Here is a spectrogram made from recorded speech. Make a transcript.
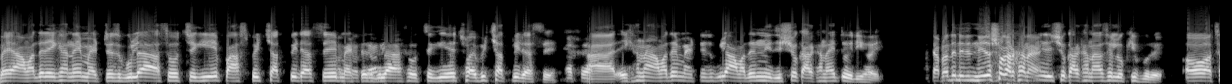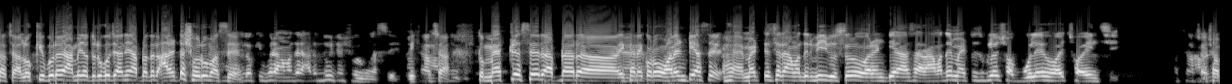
ভাই আমাদের এখানে ম্যাট্রেসগুলো আছে হচ্ছে গিয়ে পাঁচ ফিট সাত ফিট আছে। ম্যাট্রেসগুলো আছে হচ্ছে গিয়ে ছয় ফিট সাত ফিট আছে। আচ্ছা। আর এখানে আমাদের ম্যাট্রেসগুলো আমাদের নিজস্ব কারখানায় তৈরি হয়। আপনাদের নিজ- নিজস্ব কারখানায়? নিজস্ব কারখানা আছে লক্ষ্মীপুরে। ও আচ্ছা আচ্ছা লক্ষ্মীপুরে আমি যতটুকু জানি আপনাদের আরেকটা শোরুম আছে। হ্যাঁ, লক্ষ্মীপুরে আমাদের আরও দুইটা শোরুম আছে। আচ্ছা তো ম্যাট্রেসের আপনার এখানে কোনো ওয়ারেন্টি আছে? হ্যাঁ ম্যাট্রেসের আমাদের বিশ বছর ওয়ারেন্টি আছে আর আমাদের ম্যাট্রেসগুলো সবগুলোই হয় ছয় ইঞ্চি। আচ্ছা, সব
